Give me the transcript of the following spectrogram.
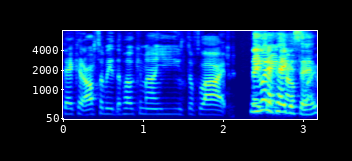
they could also be the Pokemon you use to fly. They you want a Pegasus.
